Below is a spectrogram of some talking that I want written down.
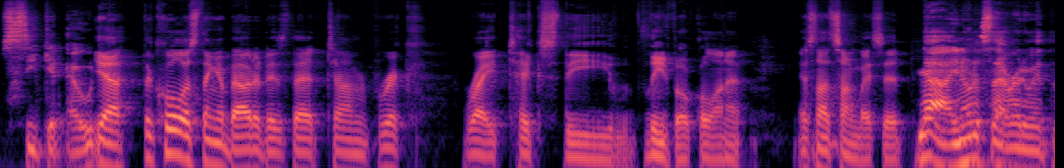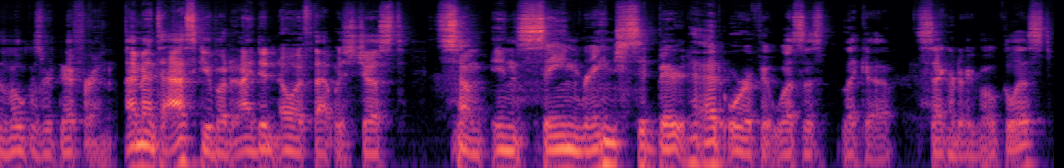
seek it out. Yeah, the coolest thing about it is that um, Rick Wright takes the lead vocal on it. It's not sung by Syd. Yeah, I noticed that right away. The vocals were different. I meant to ask you about it, and I didn't know if that was just some insane range Syd Barrett had, or if it was a, like a secondary vocalist.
